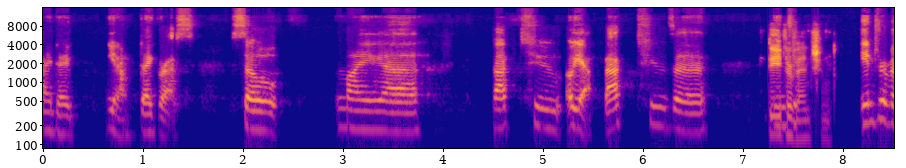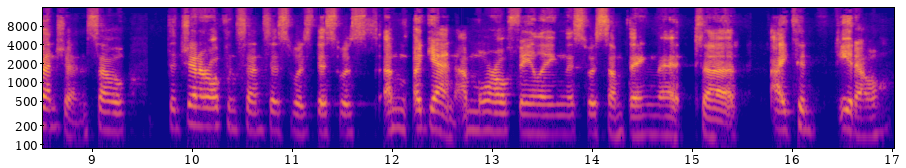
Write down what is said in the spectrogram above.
i dig you know digress so my uh back to oh yeah back to the The intervention. Intervention. So the general consensus was this was um, again a moral failing. This was something that uh, I could, you know,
